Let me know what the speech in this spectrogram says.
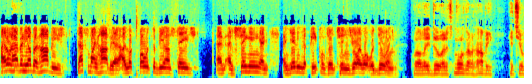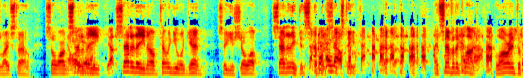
I don't have any other hobbies. That's my hobby. I, I look forward to being on stage and, and singing and, and getting the people to, to enjoy what we're doing. Well, they do, and it's more than a hobby; it's your lifestyle. So on Oh, Saturday, yeah. Yep. Saturday. Now I'm telling you again, so you show up Saturday, December sixteenth at seven o'clock. Laura Seven,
